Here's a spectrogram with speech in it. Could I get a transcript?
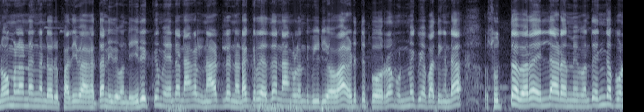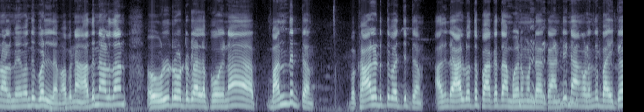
நோமலானங்கன்ற ஒரு பதிவாகத்தான் இது வந்து இருக்கும் ஏன்னா நாங்கள் நாட்டில் நடக்கிறத நாங்கள் வந்து வீடியோவாக எடுத்து போடுறோம் உண்மைக்குமே பார்த்தீங்கன்னா சுத்த வர எல்லா இடமே வந்து எங்கே போனாலுமே வந்து வெள்ளம் அப்போ நான் அதனால தான் உள் ரோட்டுகளால் போயினா வந்துட்டோம் இப்போ கால் எடுத்து வச்சுட்டோம். அதிൻ്റെ ஆல்பத்தை பார்க்கத்தான் வேணுமெண்டாக்காண்டி நாங்கள் வந்து பைக்கை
